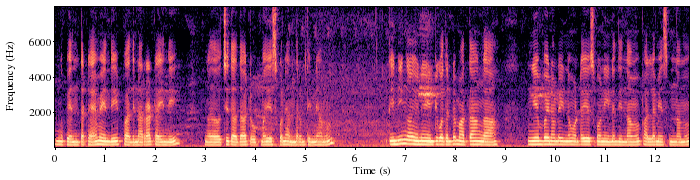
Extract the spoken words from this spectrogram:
ఇంకా ఎంత టైం అయింది? పదిన్నర అయింది. ఇంకా వచ్చి దాదాపు ఉప్మా చేసుకొని అందరం తిన్నాము. తిని ఇంకా నేను ఇంటికి వద్దంటే మా అత్త ఇంకా ఇంకేం పోయినాంలే ఇన్న వంట చేసుకొని ఇన్న తిందాము పళ్ళెం వేసుకుందాము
